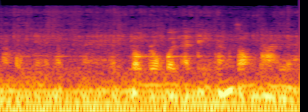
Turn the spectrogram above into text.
ทาผมเนี่ยนะครับชมลงบนอาทิตย์ทั้งสองทางเลย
